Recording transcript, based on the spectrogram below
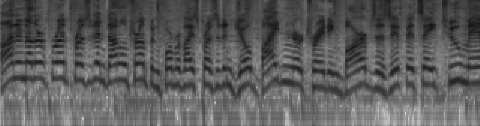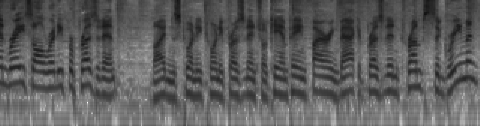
On another front, President Donald Trump and former Vice President Joe Biden are trading barbs as if it's a two man race already for president. Biden's 2020 presidential campaign firing back at President Trump's agreement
